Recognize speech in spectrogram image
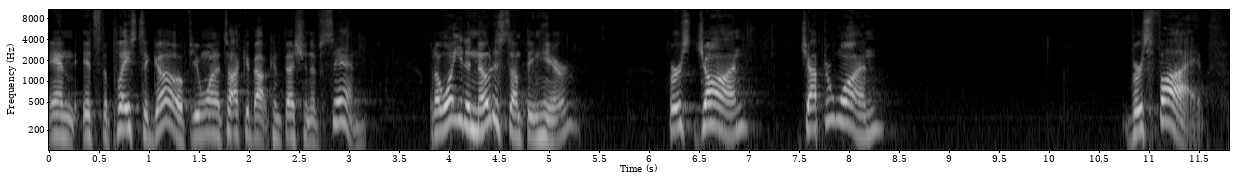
And it's the place to go if you want to talk about confession of sin. But I want you to notice something here. 1 John chapter 1, verse 5.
